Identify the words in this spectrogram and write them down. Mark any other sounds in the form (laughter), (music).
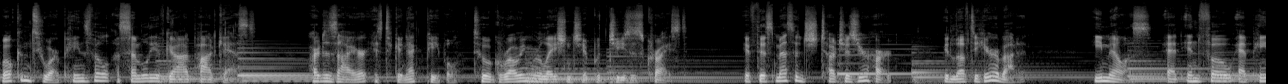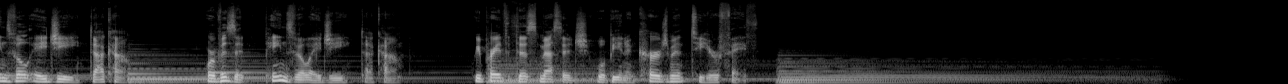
Welcome to our Painesville Assembly of God podcast. Our desire is to connect people to a growing relationship with Jesus Christ. If this message touches your heart, we'd love to hear about it. Email us at info at painesvilleag.com or visit painesvilleag.com. We pray that this message will be an encouragement to your faith.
